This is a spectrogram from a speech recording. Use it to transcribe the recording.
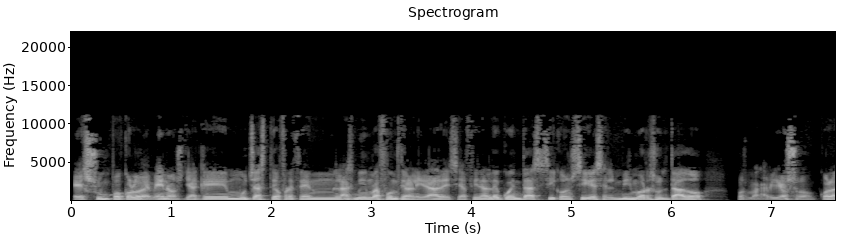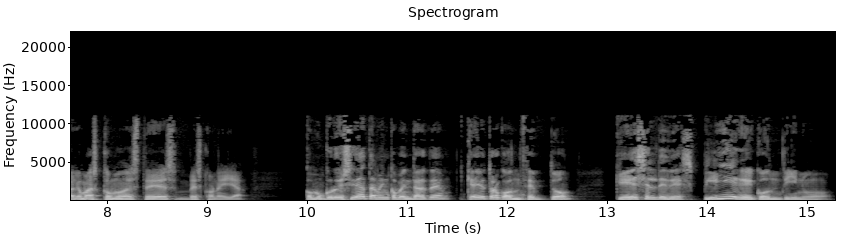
es un poco lo de menos, ya que muchas te ofrecen las mismas funcionalidades y a final de cuentas, si consigues el mismo resultado, pues maravilloso. Con la que más cómodo estés, ves con ella. Como curiosidad también comentarte que hay otro concepto que es el de despliegue continuo.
